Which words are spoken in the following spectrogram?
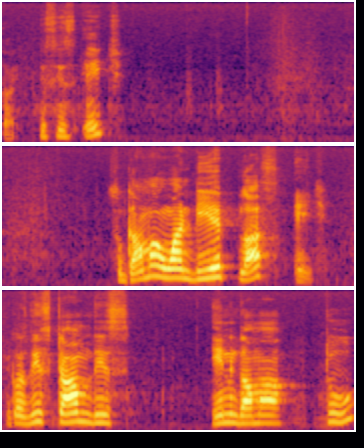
sorry this is h. So, gamma 1 d f plus h because this term this n gamma 2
